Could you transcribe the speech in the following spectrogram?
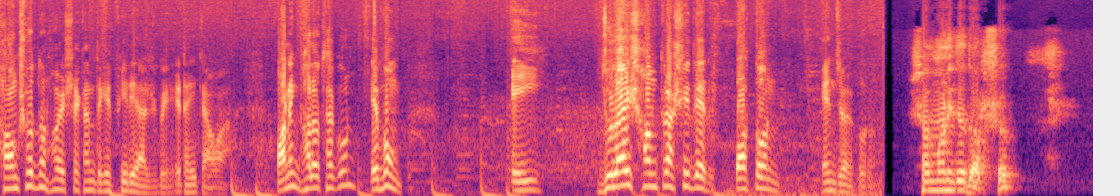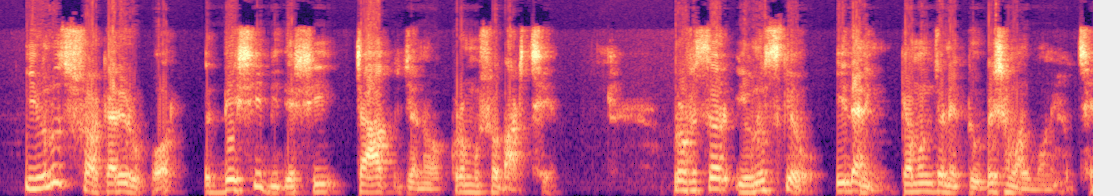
সংশোধন হয়ে সেখান থেকে ফিরে আসবে, এটাই চাওয়া। অনেক ভালো থাকুন এবং এই জুলাই সন্ত্রাসীদের পতন, এনজয় করুন। সম্মানিত দর্শক, ইউনুস সরকারের উপর দেশি বিদেশি চাপ যেন ক্রমশ বাড়ছে। প্রফেসর ইউনুসকেও ইদানিং কেমন যেন একটু বেসামাল মনে হচ্ছে।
